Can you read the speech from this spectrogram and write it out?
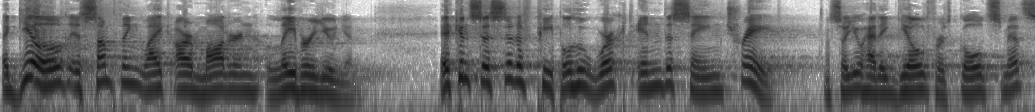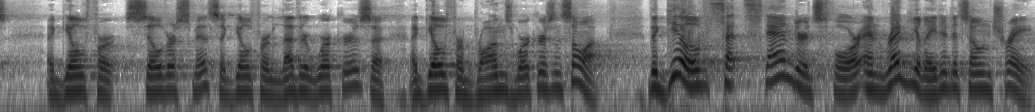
A guild is something like our modern labor union. It consisted of people who worked in the same trade. so you had a guild for goldsmiths, a guild for silversmiths, a guild for leather workers, a, a guild for bronze workers, and so on. The guild set standards for and regulated its own trade.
